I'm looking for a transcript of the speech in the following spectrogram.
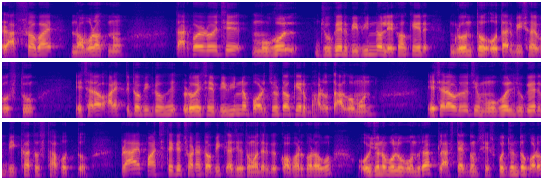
রাজসভায় নবরত্ন। তারপরে রয়েছে মুঘল যুগের বিভিন্ন লেখকের গ্রন্থ ও তার বিষয়বস্তু। এছাড়াও আরেকটি টপিক রয়েছে বিভিন্ন পর্যটকের ভারত আগমন। এছাড়াও রয়েছে মুঘল যুগের বিখ্যাত স্থাপত্য। প্রায় পাঁচ থেকে ছটা টপিক আজকে তোমাদেরকে কভার করাবো। ওই জন্য বলব বন্ধুরা ক্লাসটা একদম শেষ পর্যন্ত করো।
